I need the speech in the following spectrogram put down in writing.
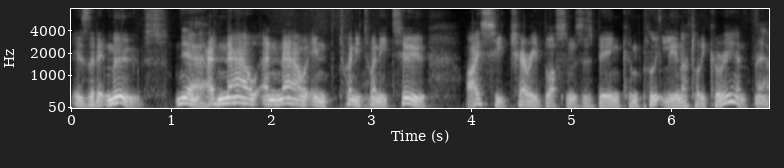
is that it moves. Yeah. And now, and now in 2022, I see cherry blossoms as being completely and utterly Korean. Yeah,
